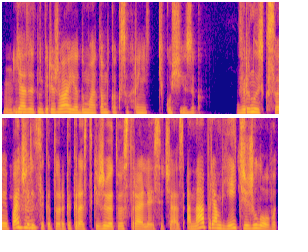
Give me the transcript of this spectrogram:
угу. я за это не переживаю. Я думаю о том, как сохранить текущий язык вернусь к своей падчерице, mm-hmm. которая как раз-таки живет в Австралии сейчас, она прям ей тяжело, вот,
